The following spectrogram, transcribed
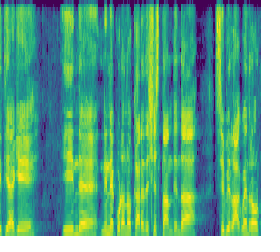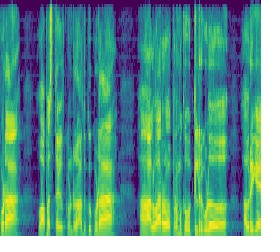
ರೀತಿಯಾಗಿ ಈ ಹಿಂದೆ ನಿನ್ನೆ ಕೂಡ ಕಾರ್ಯದರ್ಶಿ ಸ್ಥಾನದಿಂದ ಸಿ ಬಿ ರಾಘವೇಂದ್ರ ಅವರು ಕೂಡ ವಾಪಸ್ ತೆಗೆದುಕೊಂಡ್ರು. ಅದಕ್ಕೂ ಕೂಡ ಹಲವಾರು ಪ್ರಮುಖ ವಕೀಲರುಗಳು ಅವರಿಗೆ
